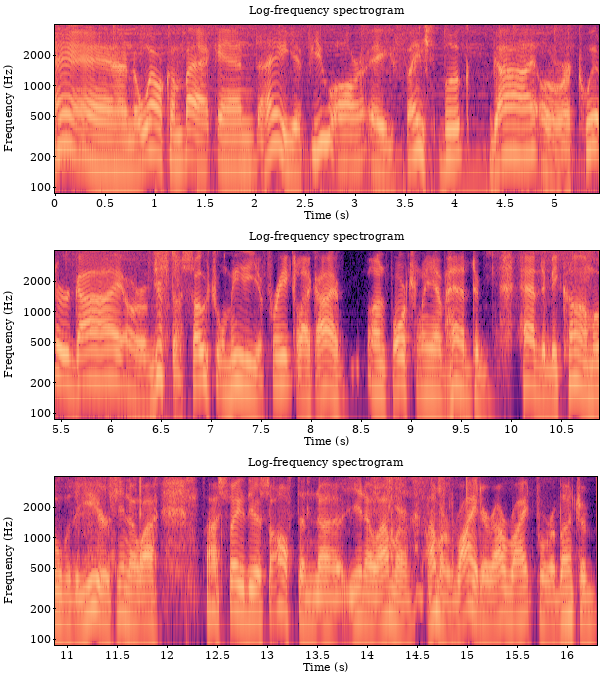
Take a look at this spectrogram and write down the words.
And welcome back. And hey, if you are a Facebook guy or a Twitter guy or just a social media freak like I unfortunately have had to had to become over the years, you know, I I say this often. Uh, you know, I'm a I'm a writer. I write for a bunch of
